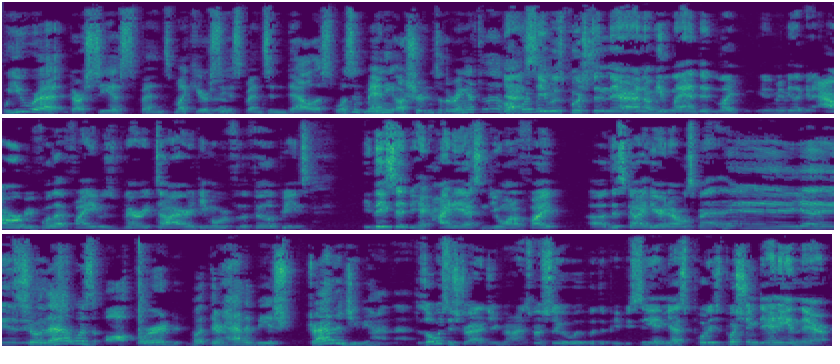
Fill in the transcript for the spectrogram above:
Well, you were at Garcia Spence, Mikey Garcia Yeah. Spence in Dallas. Wasn't Manny ushered into the ring after that? Yes, awkwardly? he was pushed in there. I know he landed like maybe like an hour before that fight. He was very tired. He came over from the Philippines. He, they said, "Hey, Heidi asked him, do you want to fight uh, this guy here?" And Errol Spence, hey, yeah, yeah, yeah. So that was awkward, but there had to be a strategy behind that. there's always a strategy behind, it, especially with, with the PBC. And yes, push, pushing Danny in there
